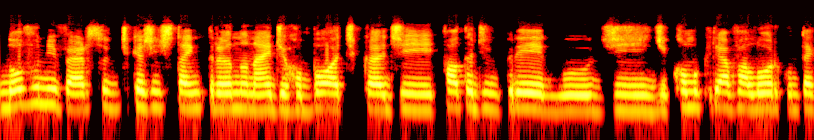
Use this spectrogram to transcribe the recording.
novo universo de que a gente está entrando, né? De robótica, de falta de emprego, de, de como criar valor com tecnologia,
